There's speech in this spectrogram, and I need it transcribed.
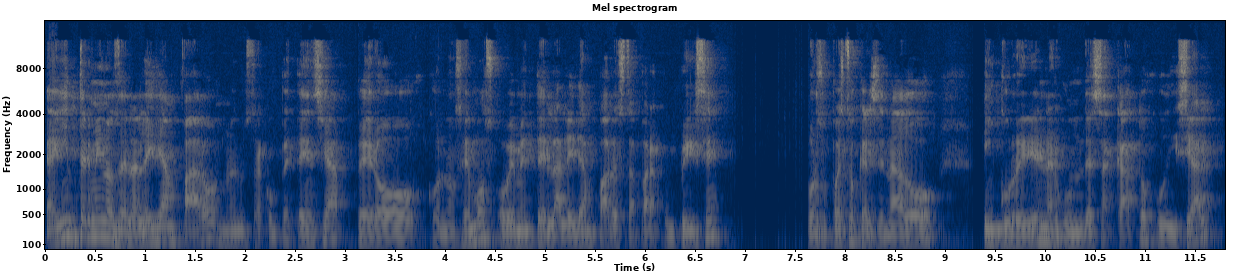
Ahí en términos de la ley de amparo, no es nuestra competencia, pero conocemos, obviamente la ley de amparo está para cumplirse. Por supuesto que el Senado incurriría en algún desacato judicial,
